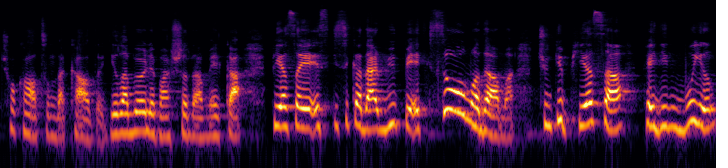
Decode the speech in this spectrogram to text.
çok altında kaldı. Yıla böyle başladı Amerika. Piyasaya eskisi kadar büyük bir etkisi olmadı ama. Çünkü piyasa Fed'in bu yıl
